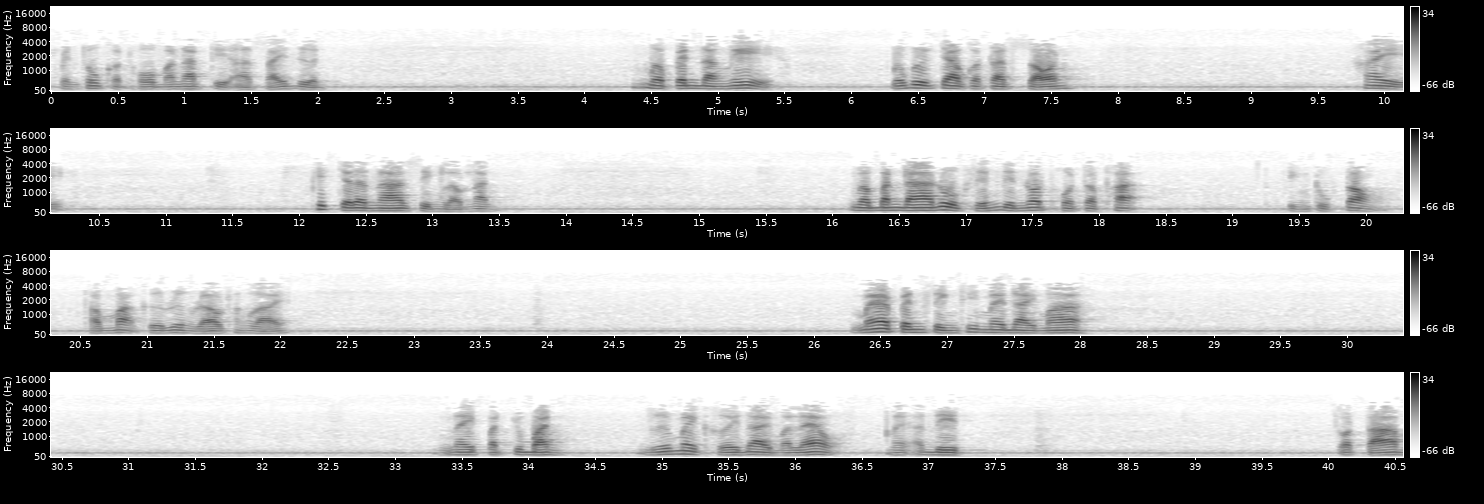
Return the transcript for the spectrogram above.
เป็นทุกขโทมนัสที่อาศัยเดือน เมื่อเป็นดังนี้ พระพุทธเจ้าก็ตรัสสอน ให้พิจารณาสิ่งเหล่านั้นว่าบรรดารูปเสียงดินรสโผฏฐะสิ่งถูกต้อง ธรรมะคือเรื่องราวทั้งหลาย แม้เป็นสิ่งที่ไม่ได้มา ในปัจจุบันหรือไม่เคยได้มาแล้วในอดีต ก็ตาม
